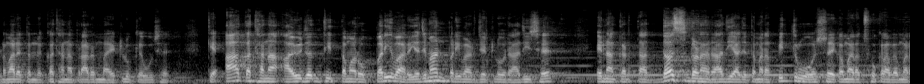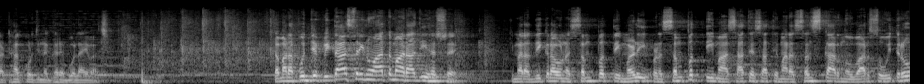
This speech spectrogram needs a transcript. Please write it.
પણ મારે તમને કથાના પ્રારંભમાં એટલું કહેવું છે કે આ કથાના આયોજનથી તમારો પરિવાર, યજમાન પરિવાર જેટલો રાજી છે, એના કરતાં દસ ગણા રાજી આજે તમારા પિતૃઓ હશે કે અમારા છોકરાઓ અમારા ઠાકોરજીને ઘરે બોલાવ્યા છે. તમારા પૂજ્ય પિતાશ્રીનો આત્મા રાજી હશે કે મારા દીકરાઓને સંપત્તિ મળી, પણ સંપત્તિમાં સાથે સાથે મારા સંસ્કારનો વારસો ઉતર્યો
